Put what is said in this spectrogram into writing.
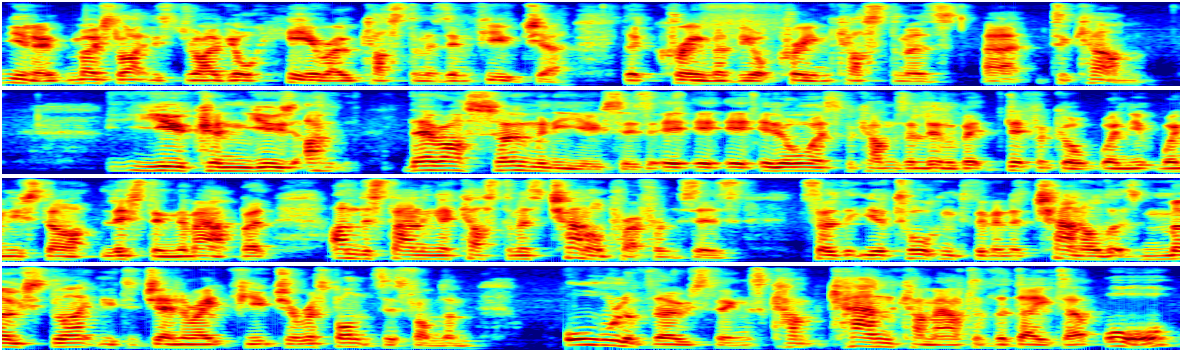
you know most likely to drive your hero customers in future the cream of your cream customers uh, to come you can use. There are so many uses. It, it, it almost becomes a little bit difficult when you when you start listing them out. But understanding a customer's channel preferences, so that you're talking to them in a channel that's most likely to generate future responses from them. All of those things can come out of the data, or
